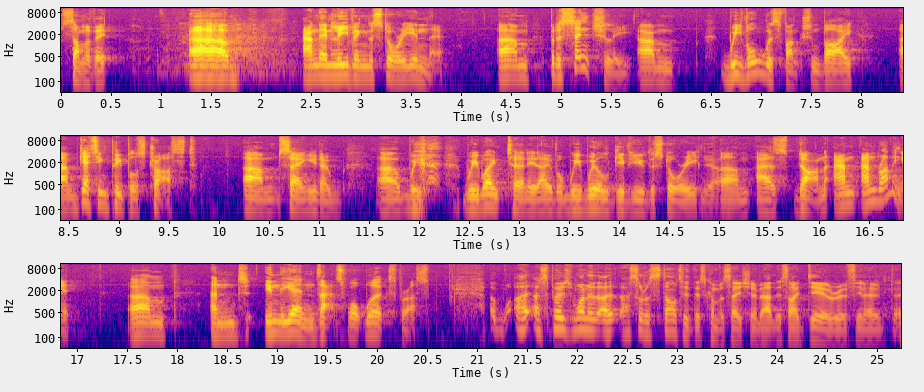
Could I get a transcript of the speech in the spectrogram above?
some of it, and then leaving the story in there. Um, but essentially, um, we've always functioned by um, getting people's trust, um, saying, you know, uh, we, we won't turn it over, we will give you the story Yeah. um, as done, and, and running it. Um, and in the end, that's what works for us. I, I suppose one of I, I sort of started this conversation about this idea of you know uh,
